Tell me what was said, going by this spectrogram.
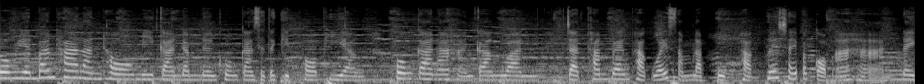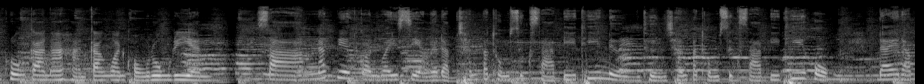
โรงเรียนบ้านท่าลันทองมีการดำเนินโครงการเศรษฐกิจพอเพียง โครงการอาหารกลางวัน จัดทำแปลงผักไว้สำหรับปลูกผักเพื่อใช้ประกอบอาหาร ในโครงการอาหารกลางวันของโรงเรียน 3. นักเรียนก่อนวัยเสี่ยงระดับชั้นประถมศึกษาปีที่ 1 ถึงชั้นประถมศึกษาปีที่ 6 ได้รับ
